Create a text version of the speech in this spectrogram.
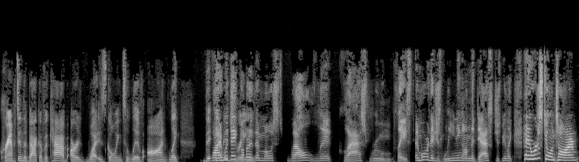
cramped in the back of a cab are what is going to live on. Like the Why would they go to the most well lit glass room place? And what were they just leaning on the desk, just being like, Hey, we're just killing time.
